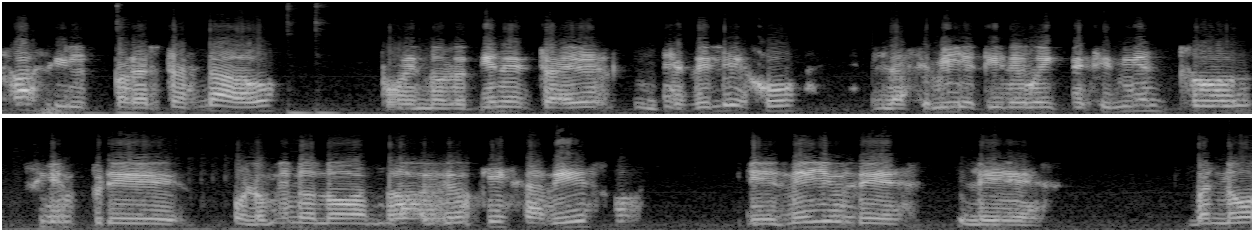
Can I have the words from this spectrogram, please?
fácil para el traslado, pues no lo tienen que traer desde lejos, la semilla tiene buen crecimiento, siempre, por lo menos no, no veo queja de eso, en ellos les, les no,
